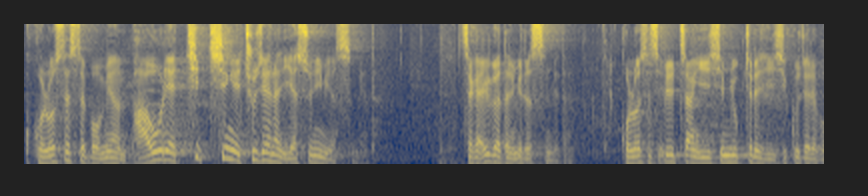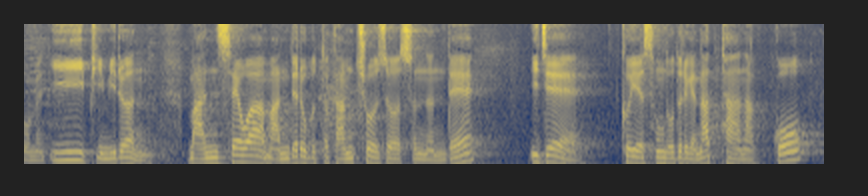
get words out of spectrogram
골로세스 보면 바울의 티칭의 주제는 예수님이었습니다. 제가 읽어드리면 이렇습니다. 골로새서 1장 26절에서 29절에 보면 이 비밀은 만세와 만대로부터 감추어졌었는데 이제 그의 성도들에게 나타났고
